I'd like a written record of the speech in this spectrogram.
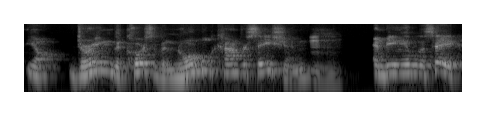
you know during the course of a normal conversation mm-hmm. and being able to say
